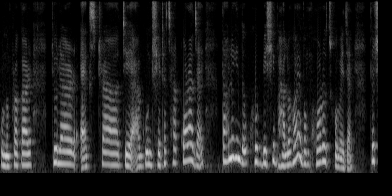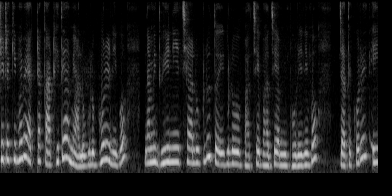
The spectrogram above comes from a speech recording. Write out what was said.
কোনো প্রকার চুলার এক্সট্রা যে আগুন সেটা ছাড়া করা যায়, তাহলে কিন্তু খুব বেশি ভালো হয় এবং খরচ কমে যায়। তো সেটা কীভাবে একটা কাঠিতে আমি আলুগুলো ভরে নিব? আমি ধুয়ে নিয়েছি আলুগুলো, তো এগুলো ভাজে ভাজে আমি ভরে নেব যাতে করে এই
